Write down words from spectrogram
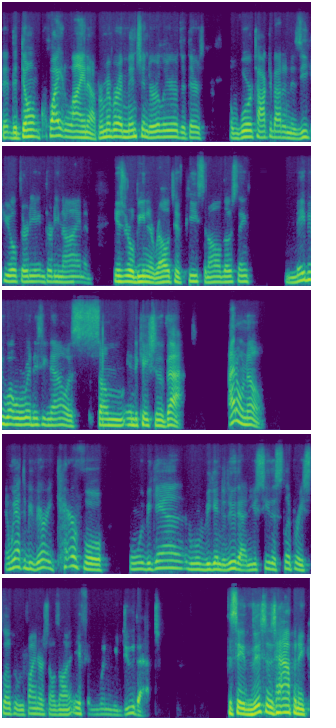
that, that don't quite line up. Remember, I mentioned earlier that there's a war talked about in Ezekiel 38 and 39, and Israel being in relative peace and all those things. Maybe what we're witnessing now is some indication of that. I don't know. And we have to be very careful when we began when we begin to do that. And you see the slippery slope that we find ourselves on if and when we do that. To say this is happening,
